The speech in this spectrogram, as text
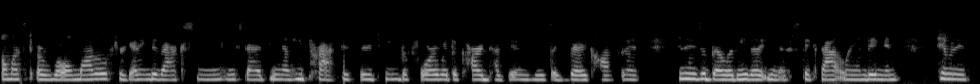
almost a role model for getting the vaccine. He said, you know, he practiced the routine before with the card tucked in. He was like very confident in his ability to, you know, stick that landing. And him and his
